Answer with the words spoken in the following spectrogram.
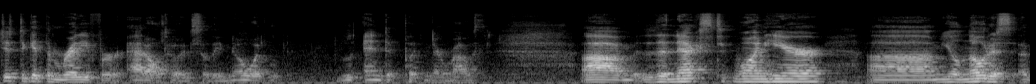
just to get them ready for adulthood so they know what end to put in their mouth. Um, the next one here, um, you'll notice uh,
